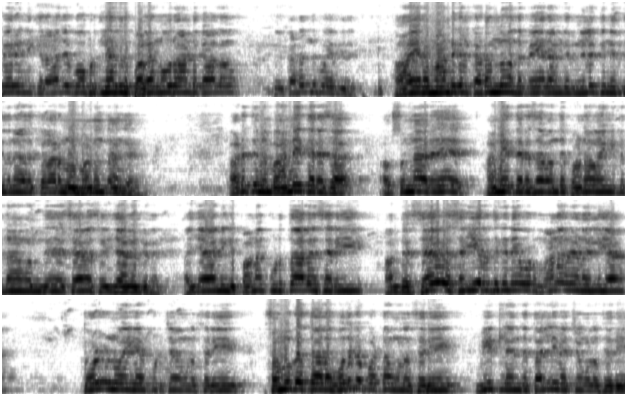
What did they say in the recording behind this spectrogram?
பேர் இன்னைக்கு ராஜகோபுரத்துல இருக்குது பல நூறாண்டு காலம் கடந்து போயிருக்குது. ஆயிரம் ஆண்டுகள் கடந்தும் அந்த பெயர் அங்க நிலைத்து நிற்குதுன்னா அது காரணம் மனம் தாங்க. அடுத்து நம்ம அன்னை தெரசா. அவர் சொன்னாரு அன்னை தெரசா வந்து பணம் வாங்கிட்டு தான் வந்து சேவை செஞ்சாங்கன்னு ஐயா நீங்க பணம் கொடுத்தாலும் சரி அந்த சேவை செய்யறதுக்குன்னே ஒரு மனம் வேணும் இல்லையா? தொழு நோய்கள் பிடிச்சவங்களும் சரி சமூகத்தால் ஒதுக்கப்பட்டவங்களும் சரி வீட்டிலேருந்து தள்ளி வச்சவங்களும் சரி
